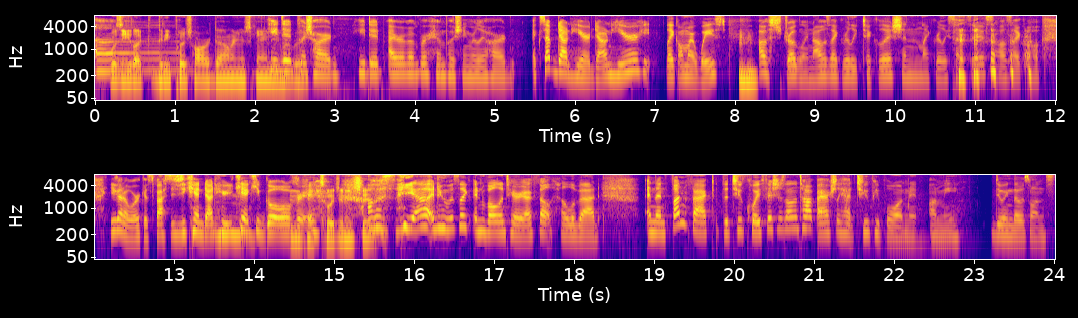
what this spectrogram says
was he like did he push um, hard down on your skin? He you did push hard. He did. I remember him pushing really hard. Except down here. Down here, he like on my waist, Mhm. I was struggling. I was like really ticklish and like really sensitive. so I was like, oh, you gotta work as fast as you can down here. You can't keep going over it. twitching and shit. I was yeah, and it was like involuntary. I felt hella bad. And then fun fact, the two koi fishes on the top, I actually had two people on it on me doing those ones.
